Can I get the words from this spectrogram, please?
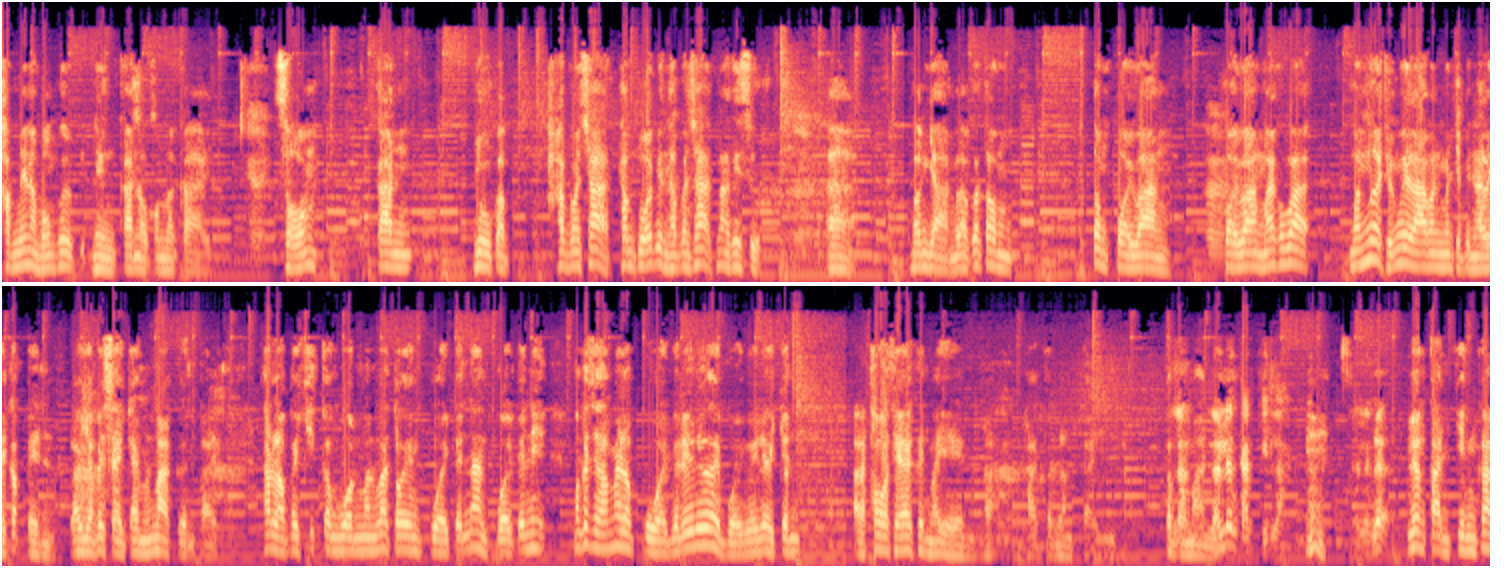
คำแนะนำผมคือหนึ่งการออกกำลังกายอ่าสองการอยู่กับธรรมชาติทำตัวให้เป็นธรรมชาติมากที่สุดอ่าอ่าบางอย่างเราก็ต้องต้องปล่อยวางอ่าปล่อยวางหมายความว่ามันเมื่อถึงเวลามันมันจะเป็นอะไรก็เป็น เราอย่าไปใส่ใจมันมากเกินไป ถ้าเราไปคิดกังวลมันว่าตัวเองป่วยเป็นนั่นป่วยเป็นนี่ มันก็จะทำให้เราป่วยไปเรื่อยๆป่วยไปเรื่อยจนเอ่อท้อแท้ขึ้นมาเองครับขาดกำลังใจครับ ก็แล้ปวระมาณแล้วนี้เรื่องการกินล่ะเรื่องเรื่องเรื่องการกินก็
